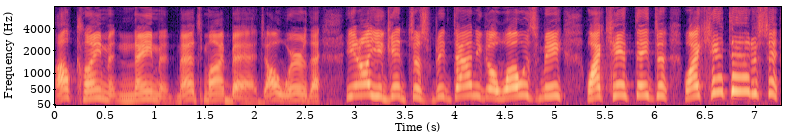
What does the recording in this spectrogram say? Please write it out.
I'll claim it and name it. That's my badge. I'll wear that. You know, you get just beat down. You go, "Woe is me! Why can't they? Do, why can't they understand?"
